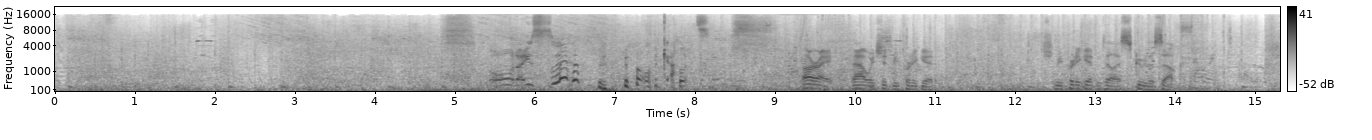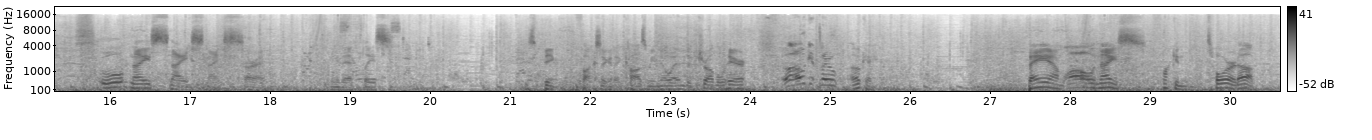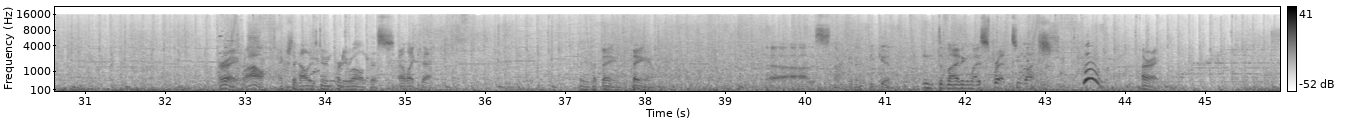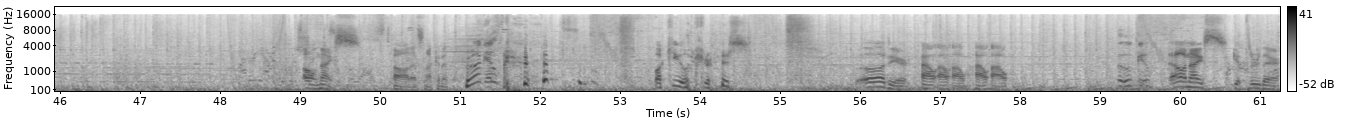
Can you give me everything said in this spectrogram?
Oh, nice. Look out. All right, now we should be pretty good. Should be pretty good until I screw this up. Oh, nice, nice, nice. All right. Give me that, please. These big fucks are gonna cause me no end of trouble here. Oh, get through. Okay. Bam! Oh, nice. Fucking tore it up. Alright, wow. Actually, Holly's doing pretty well at this. I like that. Bam, bam, bam. Uh, this is not gonna be good. I'm dividing my spread too much. Woo! Alright. Oh, nice. Oh, that's not gonna... Fuck you, Licorice. Oh dear. Ow, ow, ow, ow, ow. Oh, nice. Get through there.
